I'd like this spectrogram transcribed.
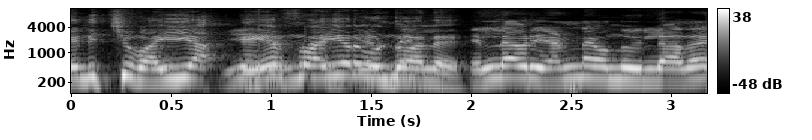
എനിക്ക് വയ്യ. എയർ ഫ്രയർ കൊണ്ടുപോകാം അല്ലേ എല്ലാവരും എണ്ണ ഒന്നും ഇല്ലാതെ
